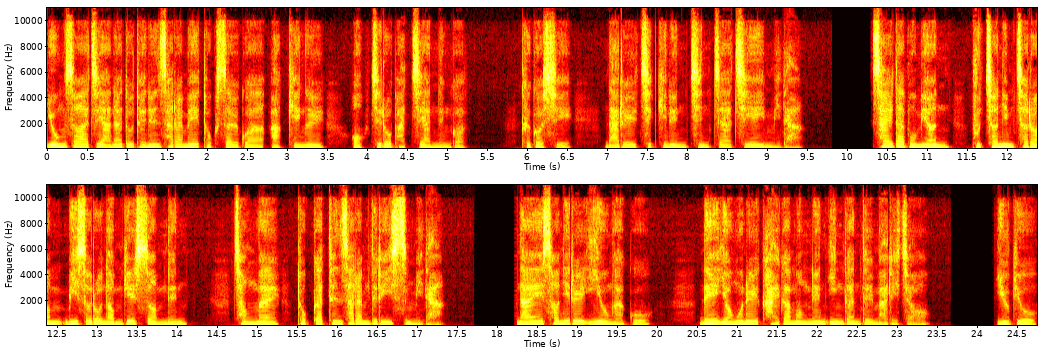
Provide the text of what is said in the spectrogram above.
용서하지 않아도 되는 사람의 독설과 악행을 억지로 받지 않는 것, 그것이 나를 지키는 진짜 지혜입니다. 살다 보면 부처님처럼 미소로 넘길 수 없는 정말 독 같은 사람들이 있습니다. 나의 선의를 이용하고 내 영혼을 갉아먹는 인간들 말이죠. 유교,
